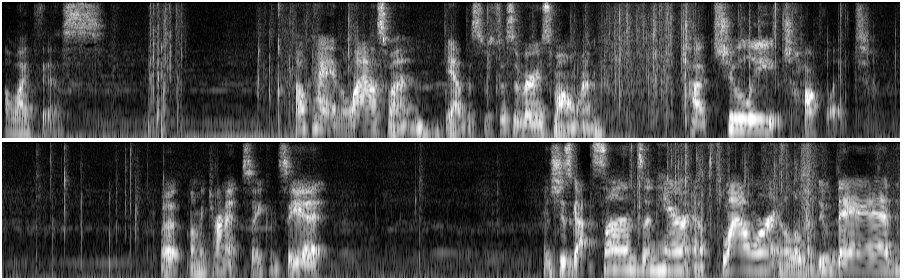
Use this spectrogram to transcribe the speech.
I like this. Okay, and the last one. Yeah, this was just a very small one. Patchouli chocolate. But let me turn it so you can see it. And she's got suns in here and a flower and a little doodad.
